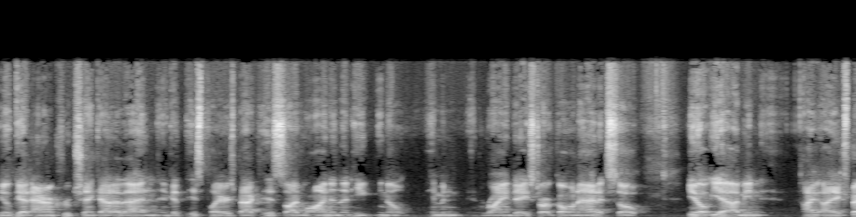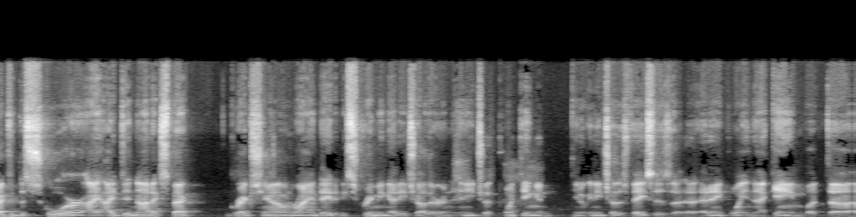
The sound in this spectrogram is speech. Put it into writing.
you know get Aaron Cruikshank out of that and, and, get his players back to his sideline, and then he you know him and, Ryan Day start going at it. So you know, yeah, I mean, I, I expected the score. I, I, did not expect Greg Schiano and Ryan Day to be screaming at each other and, and each pointing and you know in each other's faces at, at any point in that game. But uh,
